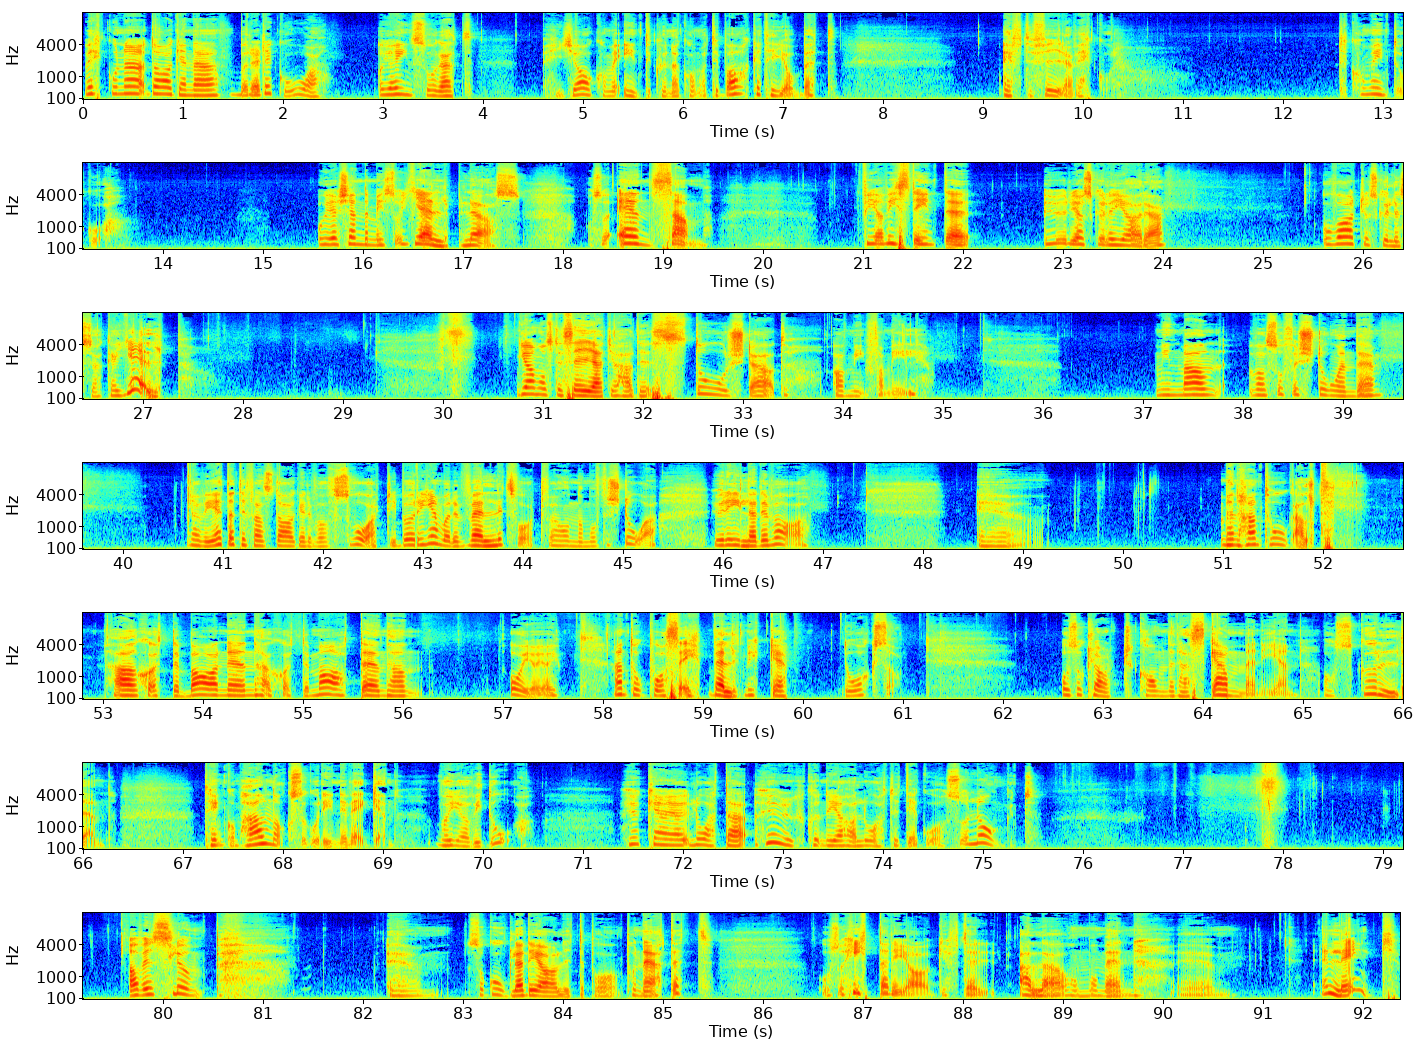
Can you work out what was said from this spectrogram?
Veckorna, dagarna började gå och jag insåg att jag kommer inte kunna komma tillbaka till jobbet efter fyra veckor. Det kommer inte att gå. Och jag kände mig så hjälplös och så ensam. För jag visste inte hur jag skulle göra och vart jag skulle söka hjälp. Jag måste säga att jag hade stor stöd av min familj. Min man var så förstående. Jag vet att det fanns dagar det var svårt. I början var det väldigt svårt för honom att förstå hur illa det var. Eh, men han tog allt. Han skötte barnen, han skötte maten, han... Oj, oj, oj. Han tog på sig väldigt mycket då också. Och såklart kom den här skammen igen och skulden. Tänk om han också går in i väggen. Vad gör vi då? Hur kan jag låta, hur kunde jag ha låtit det gå så långt? Av en slump ehm, så googlade jag lite på, på nätet och så hittade jag efter alla om och men ehm, en länk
